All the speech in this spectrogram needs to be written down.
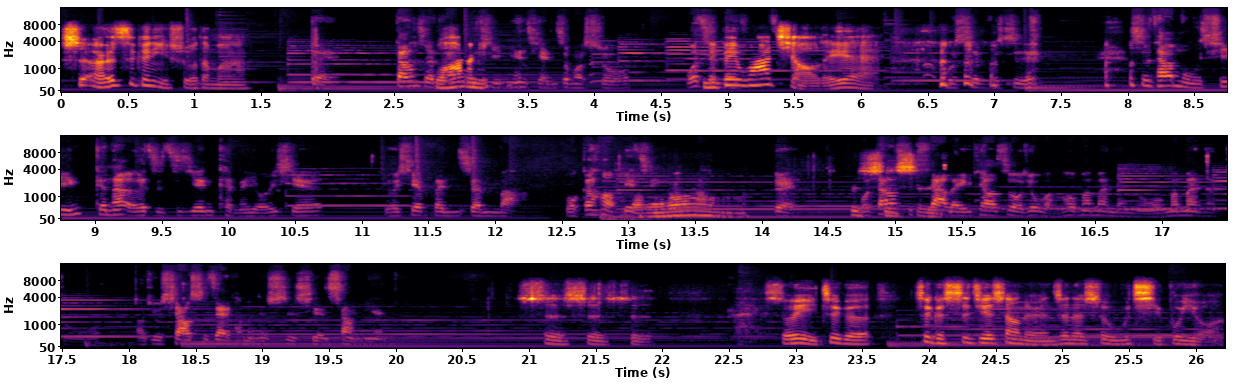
是儿子跟你说的吗？对，当着他母亲面前这么说，我你被挖角了耶？不是不是，是他母亲跟他儿子之间可能有一些有一些纷争吧。我刚好变成哦，对，我当时吓了一跳，之后我就往后慢慢的挪，慢慢的挪，然后就消失在他们的视线上面。是是是，哎，所以这个这个世界上的人真的是无奇不有啊。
